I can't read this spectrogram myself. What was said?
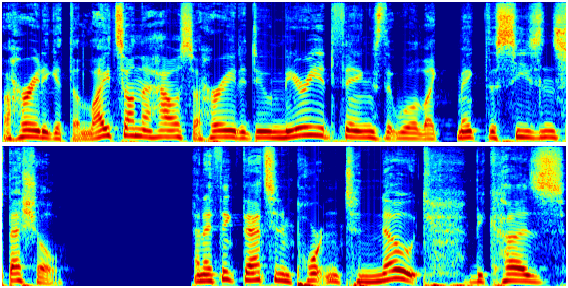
a hurry to get the lights on the house, a hurry to do myriad things that will like make the season special. And I think that's important to note because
